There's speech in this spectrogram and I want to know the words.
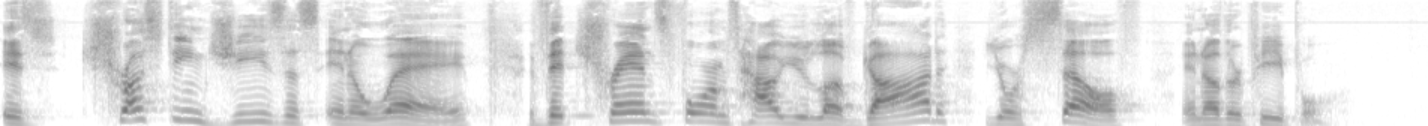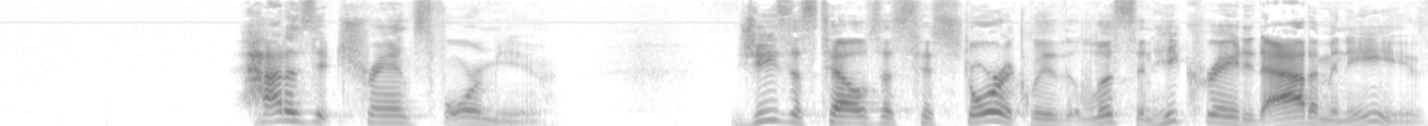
is trusting Jesus in a way that transforms how you love God, yourself, and other people. How does it transform you? Jesus tells us historically that, listen, he created Adam and Eve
